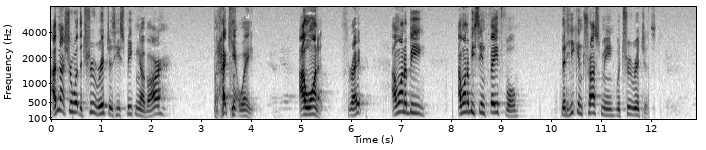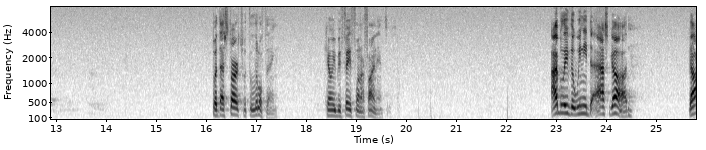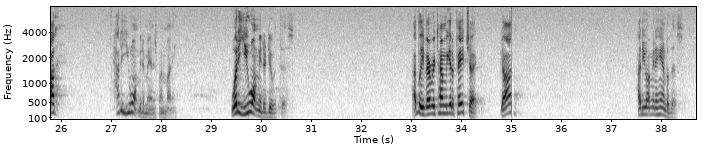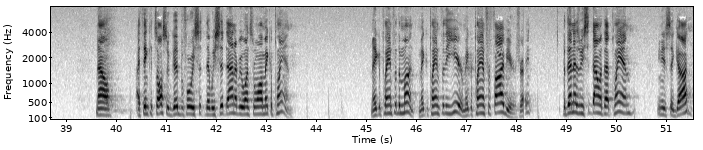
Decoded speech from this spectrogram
I'm not sure what the true riches he's speaking of are, but I can't wait. I want it, right? I want to be I want to be seen faithful that he can trust me with true riches. But that starts with the little thing. Can we be faithful in our finances? I believe that we need to ask God, God, how do you want me to manage my money? What do you want me to do with this? I believe every time we get a paycheck, God, how do you want me to handle this? Now, I think it's also good before we sit, that we sit down every once in a while and make a plan. Make a plan for the month, make a plan for the year, make a plan for five years, right? But then as we sit down with that plan, we need to say, God,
